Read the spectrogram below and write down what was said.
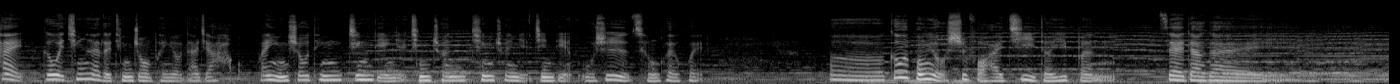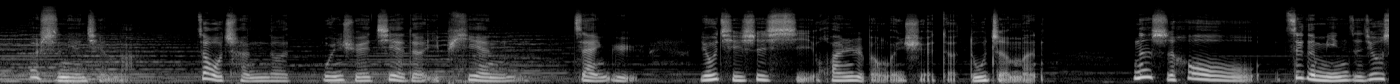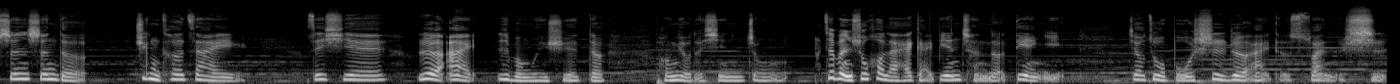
嗨，各位亲爱的听众朋友，大家好，欢迎收听《经典也青春，青春也经典》，我是陈慧慧。呃，各位朋友是否还记得一本在大概二十年前吧，造成了文学界的一片赞誉，尤其是喜欢日本文学的读者们，那时候这个名字就深深的。镌刻在这些热爱日本文学的朋友的心中。这本书后来还改编成了电影，叫做《博士热爱的算式》，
